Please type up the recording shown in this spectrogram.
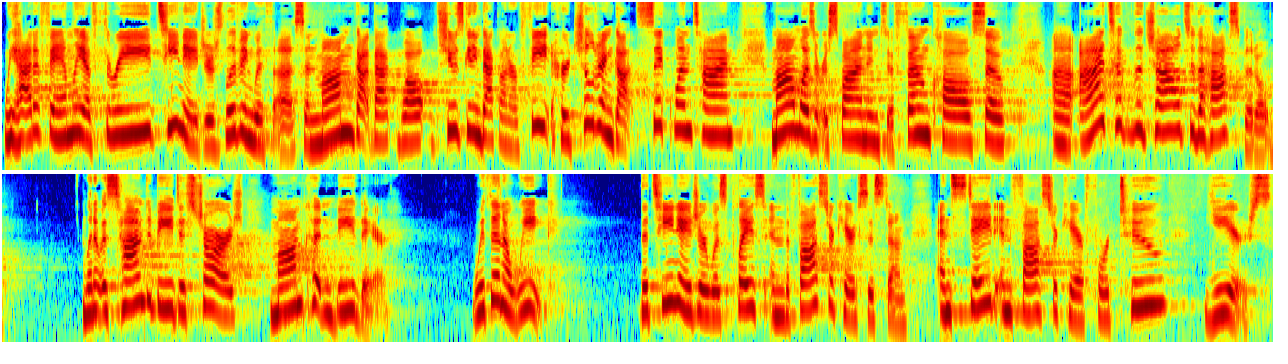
We had a family of three teenagers living with us, and mom got back while she was getting back on her feet. Her children got sick one time. Mom wasn't responding to phone calls, so uh, I took the child to the hospital. When it was time to be discharged, mom couldn't be there. Within a week, the teenager was placed in the foster care system and stayed in foster care for two years.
